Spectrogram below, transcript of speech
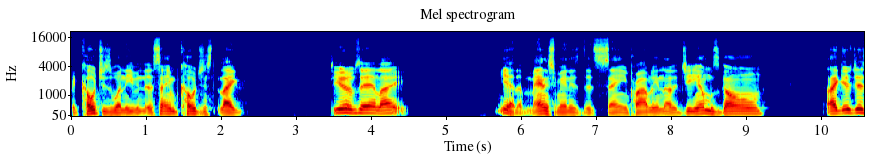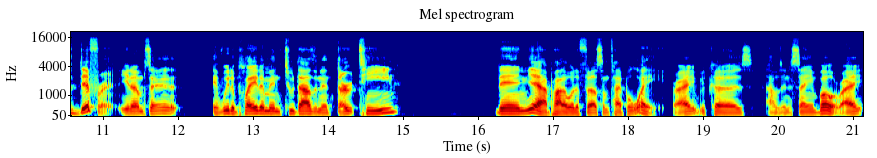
the coaches wasn't even the same coaches. Like, do you know what I'm saying? Like, yeah, the management is the same. Probably now the GM was gone. Like it's just different. You know what I'm saying? If we'd have played them in 2013, then yeah, I probably would have felt some type of way, right? Because I was in the same boat, right?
